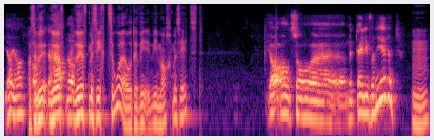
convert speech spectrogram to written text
Ja, ja. Also, also ruft, ruft, man sich zu, oder wie, wie macht man es jetzt? Ja, also, äh, wir telefonieren. Mhm.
